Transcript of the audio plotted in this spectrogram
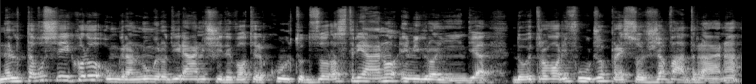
Nell'VIII secolo un gran numero di iranici devoti al culto zoroastriano emigrò in India, dove trovò rifugio presso Javad Rana,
